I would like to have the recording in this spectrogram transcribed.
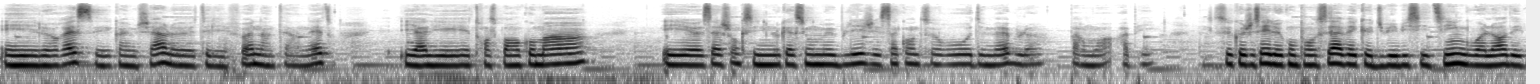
Et le reste, c'est quand même cher, le téléphone, Internet. Il y a les transports en commun. Et euh, sachant que c'est une location meublée, j'ai 50 euros de meubles par mois à payer. Ce que j'essaye de compenser avec euh, du babysitting ou alors des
